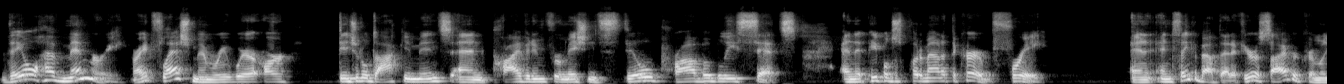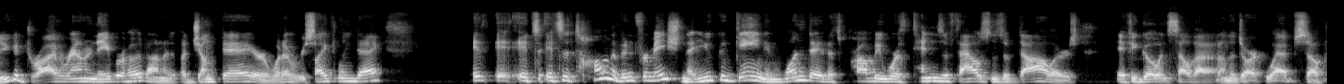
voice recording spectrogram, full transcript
They all have memory, right? Flash memory, where our digital documents and private information still probably sits, and that people just put them out at the curb free. And, and think about that. If you're a cyber criminal, you could drive around a neighborhood on a, a junk day or whatever recycling day it, it, it's it's a ton of information that you could gain in one day that's probably worth tens of thousands of dollars if you go and sell that on the dark web. So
